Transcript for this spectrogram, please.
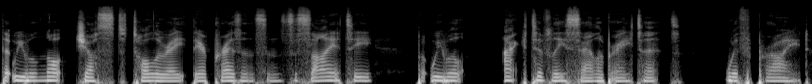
that we will not just tolerate their presence in society, but we will actively celebrate it with pride.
